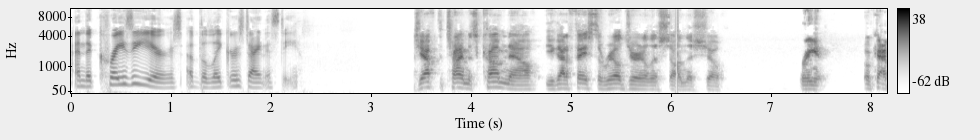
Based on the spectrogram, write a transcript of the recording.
and the Crazy Years of the Lakers Dynasty. Jeff, the time has come now. You got to face the real journalist on this show. Bring it. Okay.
